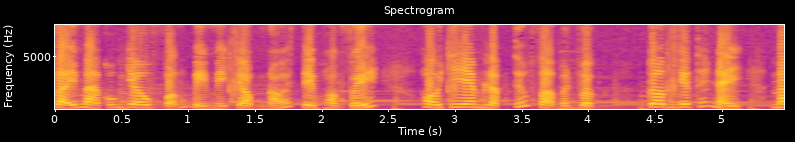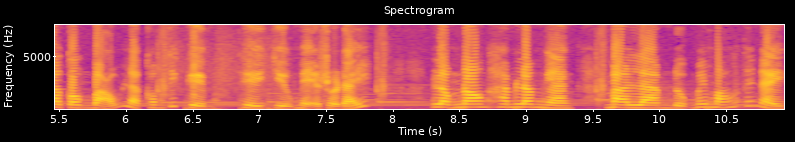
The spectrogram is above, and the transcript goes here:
Vậy mà con dâu vẫn bị mẹ chồng nói tiêu hoang phí. Hồi chị em lập tức vào bên vực. Cơm như thế này mà còn bảo là không tiết kiệm thì chịu mẹ rồi đấy. Lòng non 25 ngàn mà làm được mấy món thế này,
